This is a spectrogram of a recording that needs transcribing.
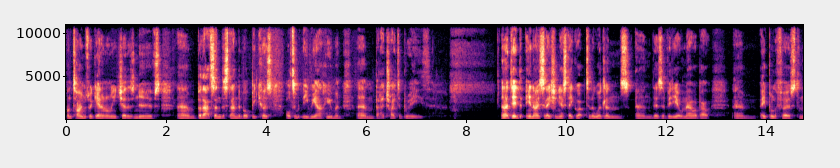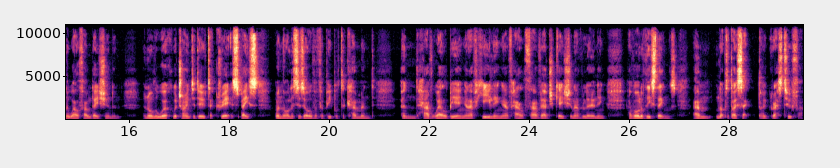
On times we're getting on each other's nerves, um, but that's understandable because ultimately we are human. Um, but I try to breathe. And I did in isolation yesterday go up to the woodlands, and there's a video now about um, April the first and the Well Foundation and and all the work we're trying to do to create a space when all this is over for people to come and and have well-being and have healing have health have education have learning have all of these things. Um not to dissect digress too far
